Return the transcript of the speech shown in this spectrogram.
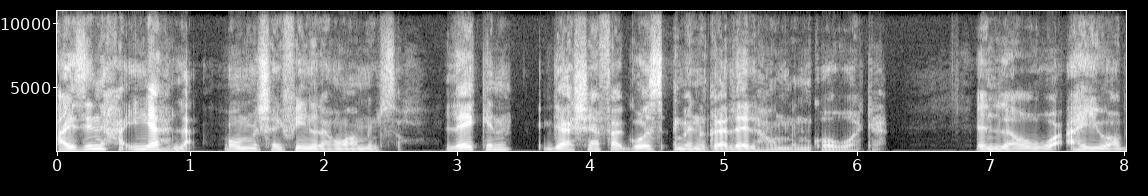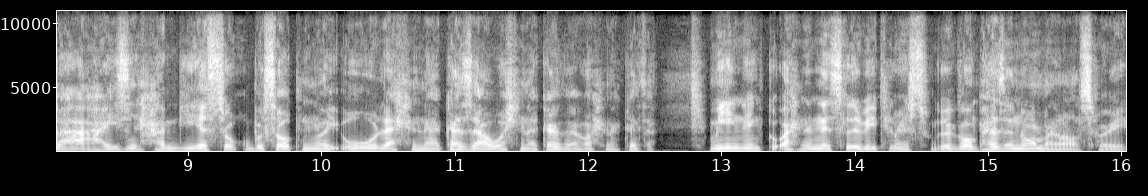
عايزين الحقيقة؟ لأ هم شايفين اللي هو عمله صح. لكن ده شاف جزء من غلالهم من جوه ده. اللي هو أيوه بقى عايزين حد يصرخ بصوتنا يقول إحنا كذا وإحنا كذا وإحنا كذا. مين أنتوا؟ إحنا الناس اللي بيتمارسوا جواهم هذا النوع من العنصرية.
